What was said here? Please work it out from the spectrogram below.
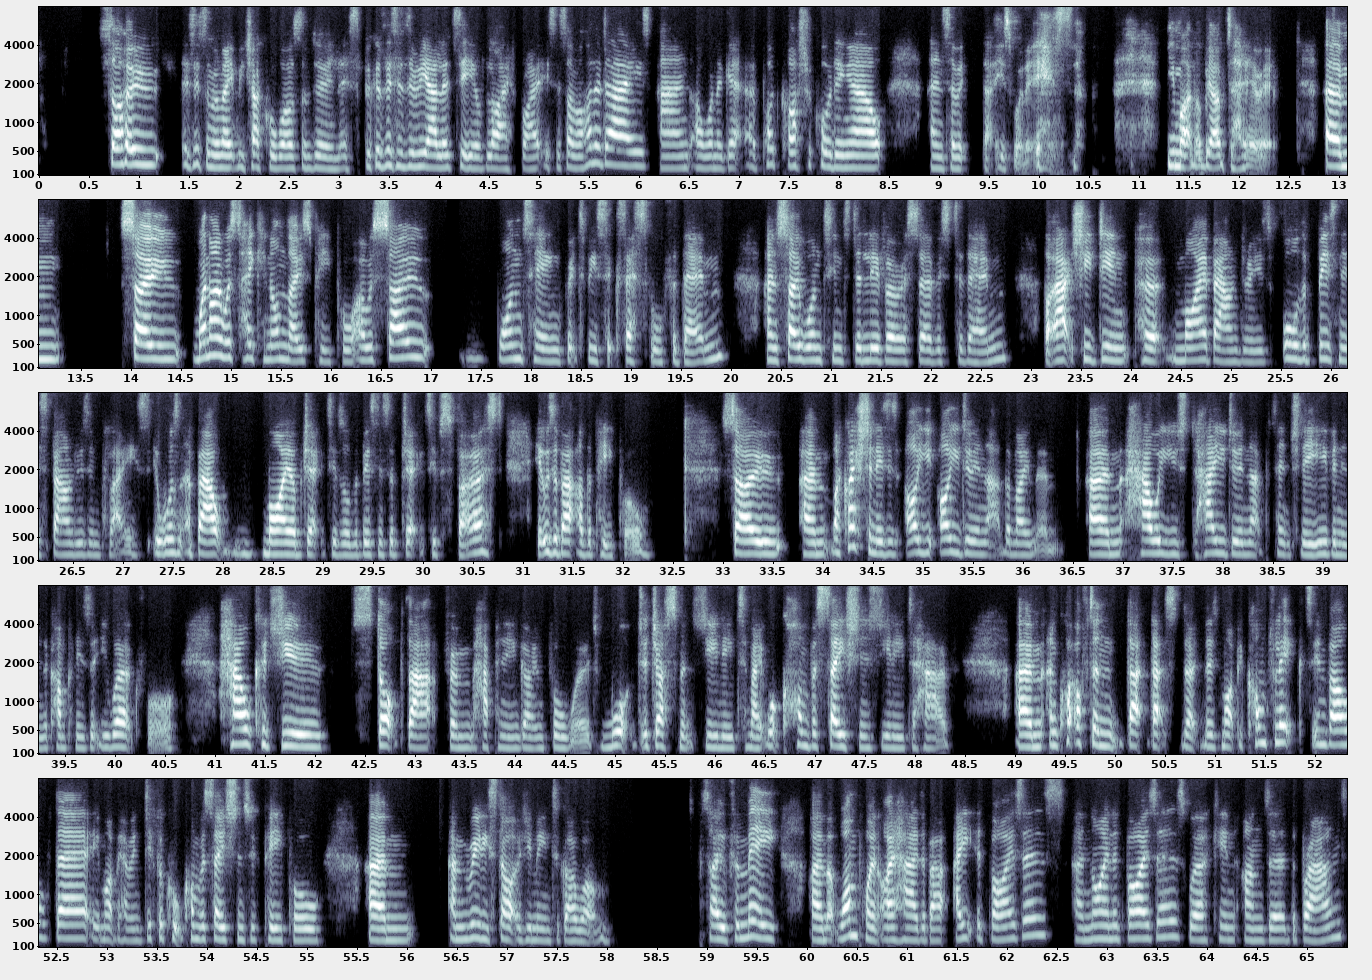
so this is going to make me chuckle whilst I'm doing this because this is the reality of life, right? It's the summer holidays and I want to get a podcast recording out. And so it, that is what it is. you might not be able to hear it. Um, so when I was taking on those people, I was so wanting for it to be successful for them and so wanting to deliver a service to them but I actually didn't put my boundaries or the business boundaries in place. It wasn't about my objectives or the business objectives first. It was about other people. So um, my question is, is are you are you doing that at the moment? Um, how are you how are you doing that potentially even in the companies that you work for? How could you stop that from happening going forward? What adjustments do you need to make? What conversations do you need to have? Um, and quite often that that's that there might be conflict involved there. It might be having difficult conversations with people, um, and really start as you mean to go on. So for me, um, at one point I had about eight advisors and uh, nine advisors working under the brand,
